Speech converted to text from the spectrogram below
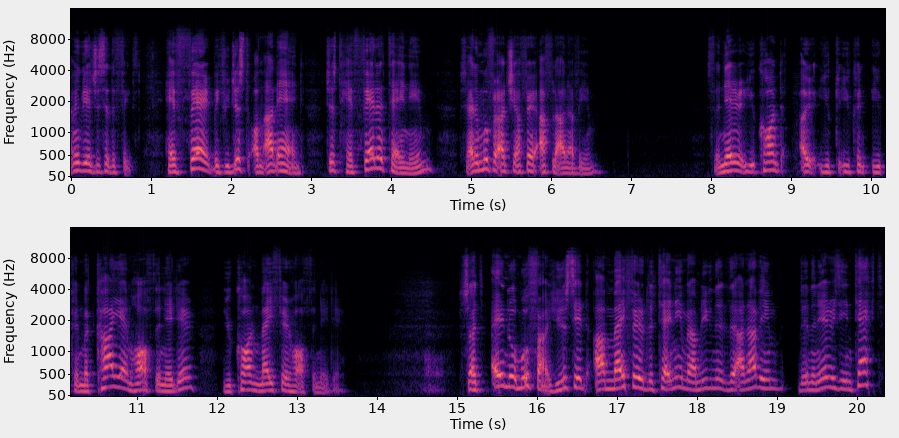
maybe I just said the figs. Hefer, but if you just on the other hand, just hefer anavim. So the neder you can't uh, you you can you can makayam half the neder, you can't mayfair half the neder. So it's no mufar. You just said I'm mayfair the teinim, I'm leaving the, the anavim. Then the neder is intact.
